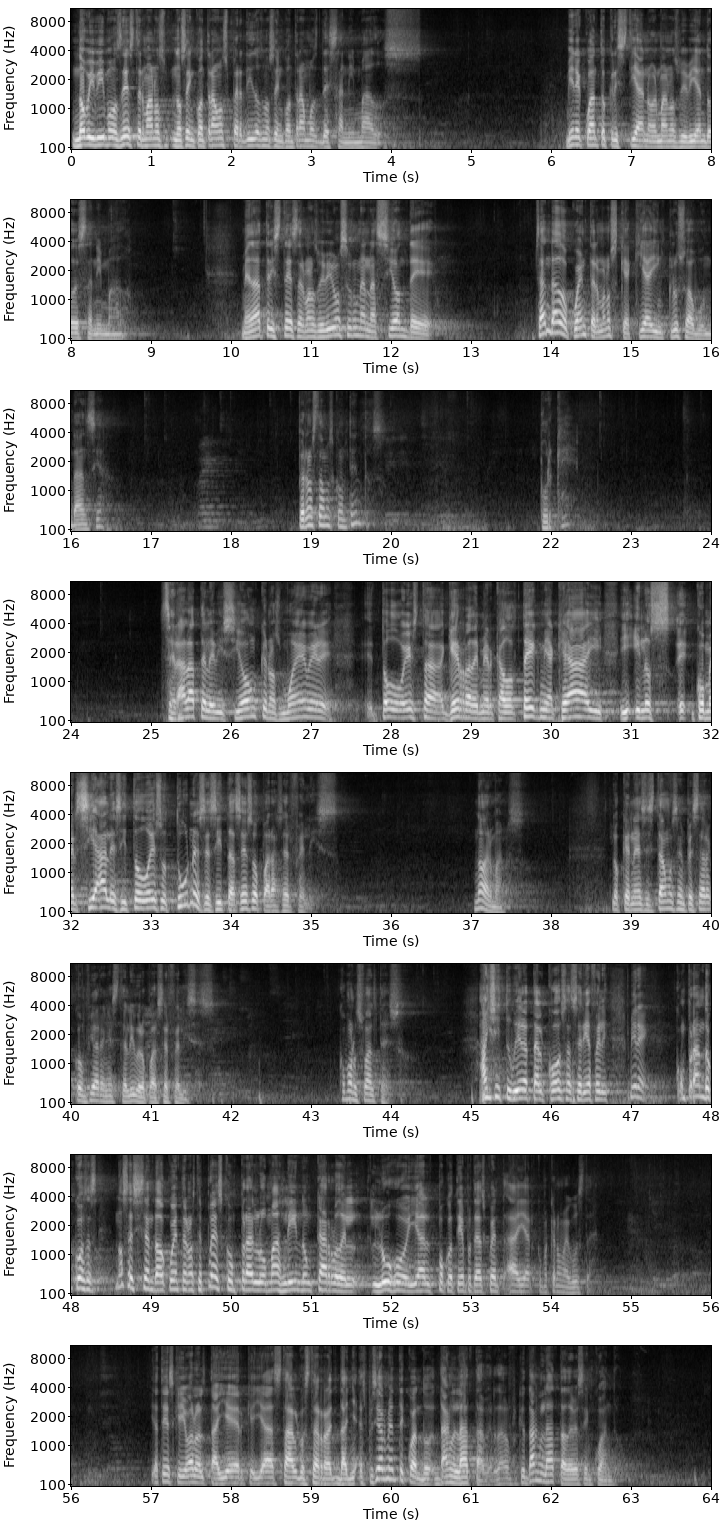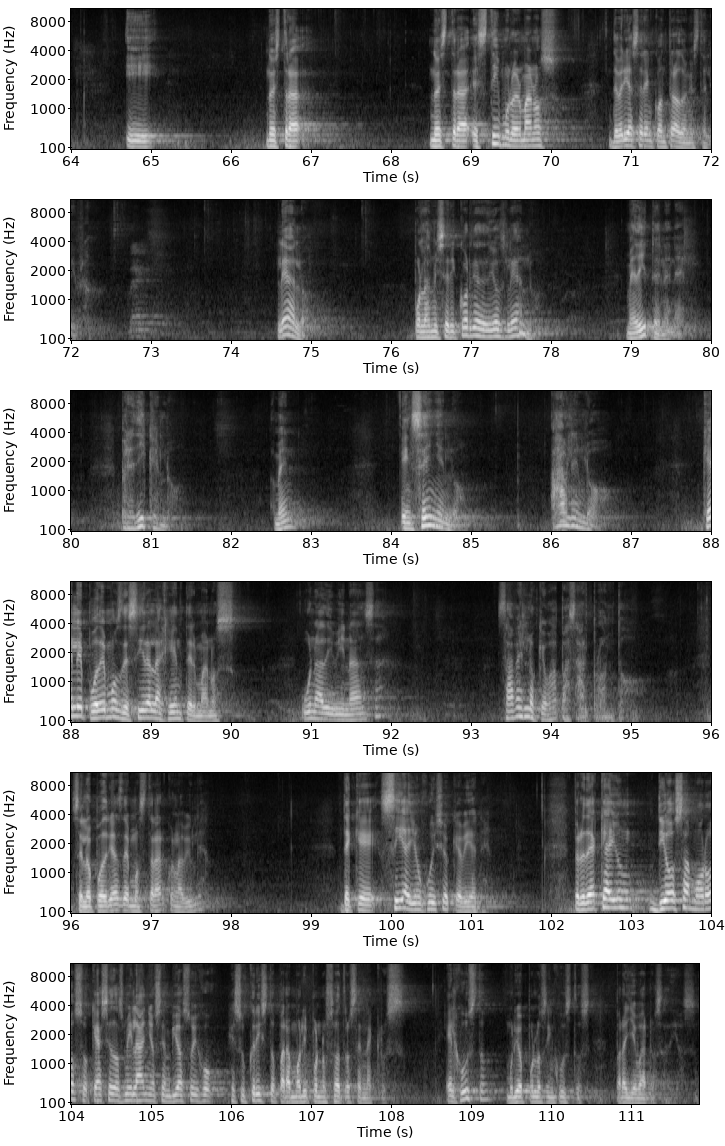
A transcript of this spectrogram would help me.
no vivimos de esto, hermanos, nos encontramos perdidos, nos encontramos desanimados. Mire cuánto cristiano, hermanos, viviendo desanimado. Me da tristeza, hermanos, vivimos en una nación de... ¿Se han dado cuenta, hermanos, que aquí hay incluso abundancia? Pero no estamos contentos. ¿Por qué? ¿Será la televisión que nos mueve eh, toda esta guerra de mercadotecnia que hay y, los eh, comerciales y todo eso? Tú necesitas eso para ser feliz. No, hermanos. Lo que necesitamos es empezar a confiar en este libro para ser felices. ¿Cómo nos falta eso? Ay, si tuviera tal cosa sería feliz. Miren, comprando cosas, no sé si se han dado cuenta, no te puedes comprar lo más lindo, un carro del lujo y al poco tiempo te das cuenta, ay, ya como que no me gusta. Ya tienes que llevarlo al taller, que ya está algo está dañado, especialmente cuando dan lata, ¿verdad? Porque dan lata de vez en cuando. Y nuestra, nuestra estímulo, hermanos, debería ser encontrado en este libro. Léalo. Por la misericordia de Dios, léanlo. Mediten en él. Predíquenlo. Amén. Enséñenlo. Háblenlo. ¿Qué le podemos decir a la gente, hermanos? ¿Una adivinanza? ¿Sabes lo que va a pasar pronto? ¿Se lo podrías demostrar con la Biblia? De que sí hay un juicio que viene, pero de que hay un Dios amoroso que hace dos mil años envió a su Hijo Jesucristo para morir por nosotros en la cruz. El justo murió por los injustos para llevarnos a Dios.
